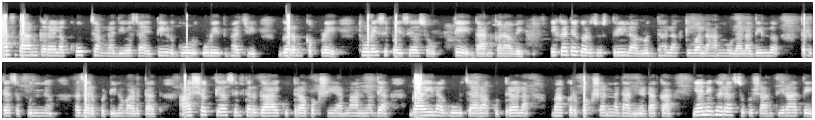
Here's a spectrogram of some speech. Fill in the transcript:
आज दान करायला खूप चांगला दिवस आहे. तीळ गुळ उडीद भाजी गरम कपडे थोडेसे पैसे असो ते दान करावे. एखाद्या गरजू स्त्रीला वृद्धाला किंवा लहान मुलाला दिलं तर त्याचं पुण्य हजार पटीनं वाढतात. आज शक्य असेल तर गाय कुत्रा पक्षी यांना अन्न द्या. गायीला गुड चारा कुत्र्याला भाकर पक्ष्यांना धान्य टाका. याने घरात सुख शांती राहते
